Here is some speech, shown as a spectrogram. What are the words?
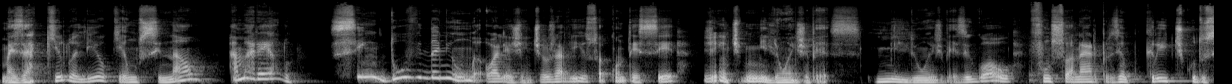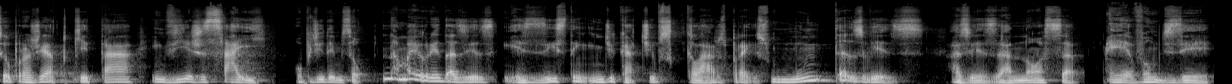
Mas aquilo ali é o que? Um sinal amarelo. Sem dúvida nenhuma. Olha, gente, eu já vi isso acontecer, gente, milhões de vezes. Milhões de vezes. Igual funcionário, por exemplo, crítico do seu projeto que está em vias de sair ou pedir demissão. Na maioria das vezes, existem indicativos claros para isso. Muitas vezes, às vezes, a nossa, é, vamos dizer,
